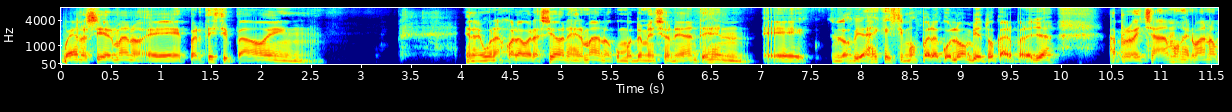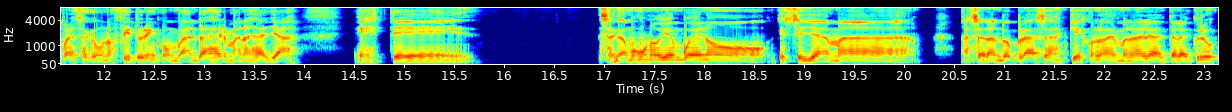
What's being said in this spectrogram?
bueno, sí, hermano. he participado en, en algunas colaboraciones, hermano, como te mencioné antes eh, en, los viajes que hicimos para Colombia, tocar para allá, aprovechábamos, hermano, para sacar unos featuring con bandas hermanas de allá. Este, sacamos uno bien bueno que se llama Azarando Plaza, que es con los hermanos de Lealtad a la Cruz.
